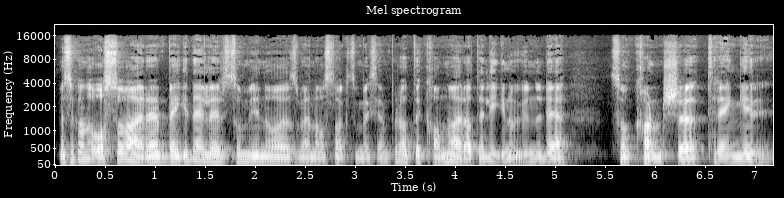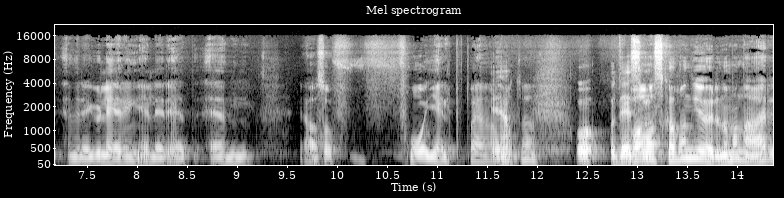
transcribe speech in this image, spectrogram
Men så kan det også være begge deler, som, vi nå, som jeg nå snakket som eksempel. At det kan være at det ligger noe under det som kanskje trenger en regulering eller et, en Altså få hjelp på en eller annen Ja. måte. Og, og Hva, som, skal man gjøre når man er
